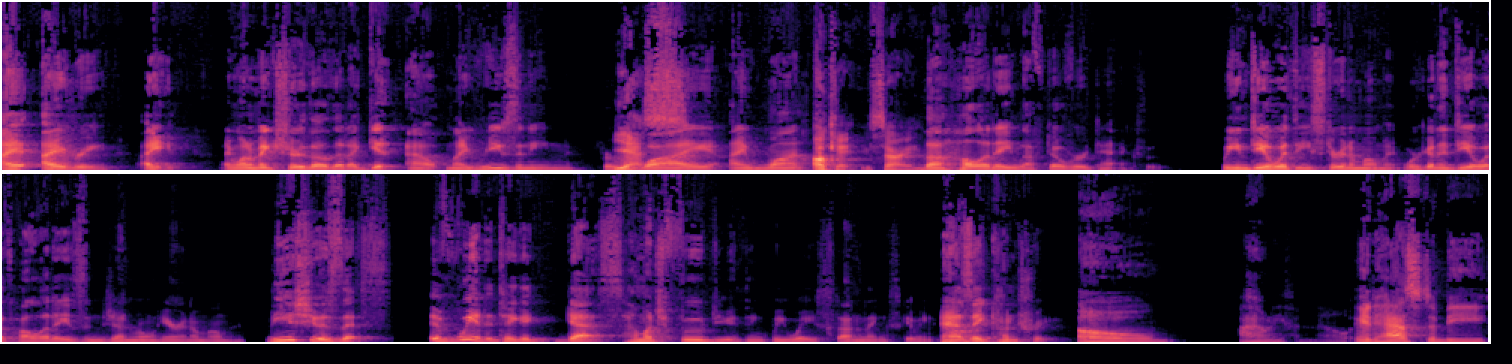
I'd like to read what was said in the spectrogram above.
I, I agree. I I want to make sure though that I get out my reasoning for Yes. why I want Okay, sorry. the holiday leftover taxes. We can deal with Easter in a moment. We're going to deal with holidays in general here in a moment. The issue is this. If we had to take a guess, how much food do you think we waste on Thanksgiving as a um, country? Oh, I don't even know. It has to be.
